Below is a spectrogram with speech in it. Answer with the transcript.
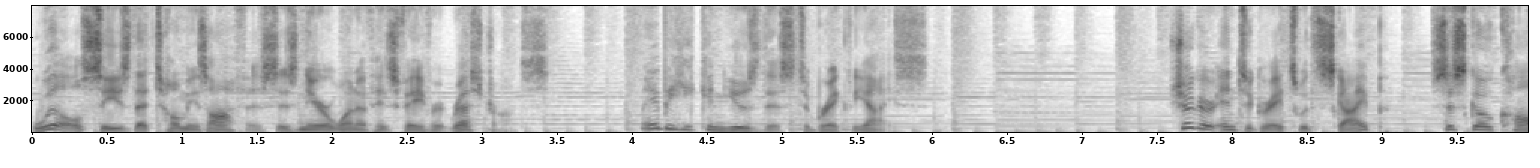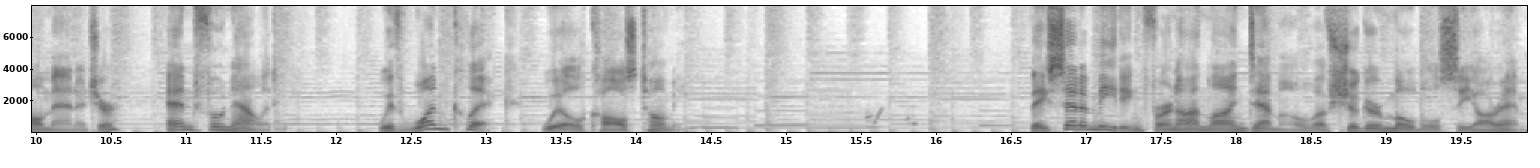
Will sees that Tomi's office is near one of his favorite restaurants. Maybe he can use this to break the ice. Sugar integrates with Skype, Cisco Call Manager, and Fonality. With one click, Will calls Tomi. They set a meeting for an online demo of Sugar Mobile CRM.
